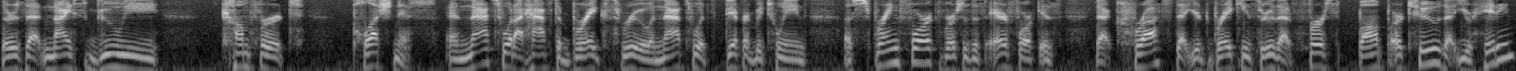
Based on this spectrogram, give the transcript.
there's that nice gooey comfort plushness. And that's what I have to break through. And that's what's different between a spring fork versus this air fork is that crust that you're breaking through, that first bump or two that you're hitting.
